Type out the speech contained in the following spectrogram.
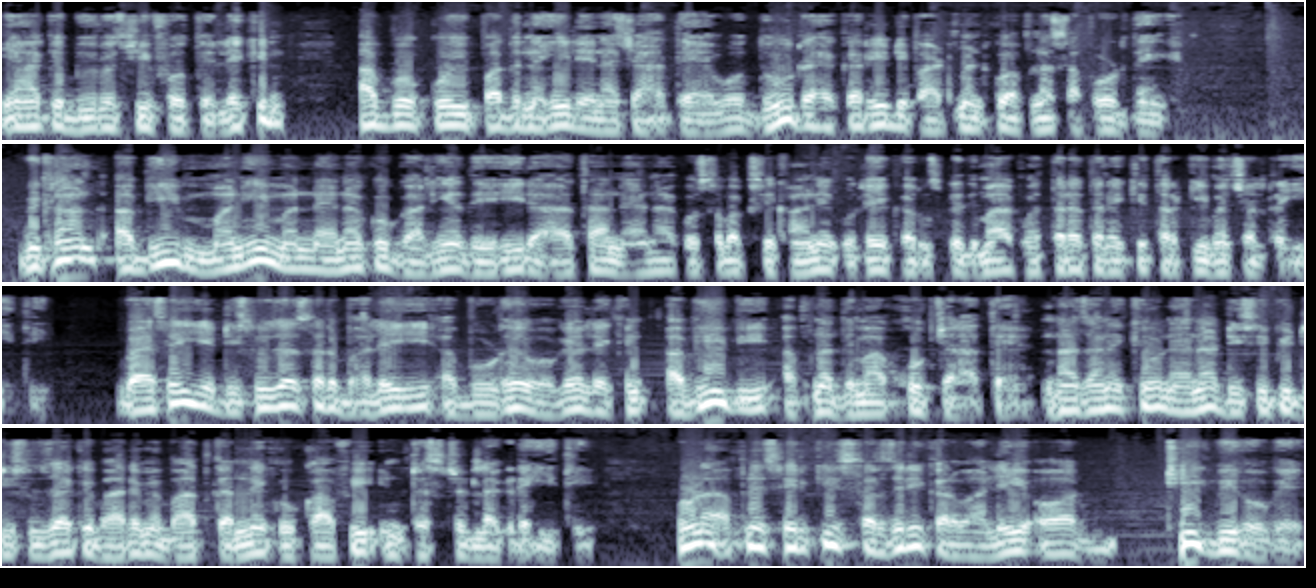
यहाँ के ब्यूरो चीफ होते, लेकिन अब वो कोई पद नहीं लेना चाहते हैं। वो दूर रहकर ही डिपार्टमेंट को अपना सपोर्ट देंगे। विक्रांत, अभी मन ही मन नैना को गालियाँ दे ही रहा था। नैना को सबक सिखाने को लेकर उसके दिमाग में तरह तरह की तरकीबें चल रही थी। वैसे ये डिसूजा सर भले ही अब बूढ़े हो गए, लेकिन अभी भी अपना दिमाग खूब चलाते हैं। ना जाने क्यों नैना डीसीपी डिसूजा के बारे में बात करने को काफ़ी इंटरेस्टेड लग रही थी। उन्होंने अपने सिर की सर्जरी करवा ली और ठीक भी हो गए।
